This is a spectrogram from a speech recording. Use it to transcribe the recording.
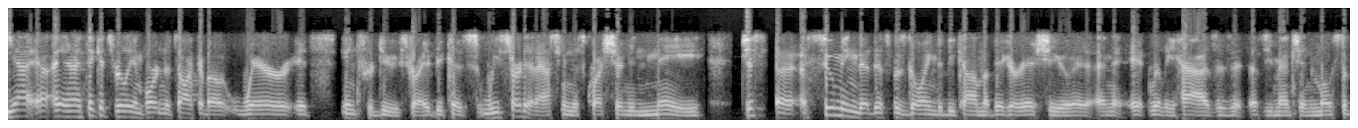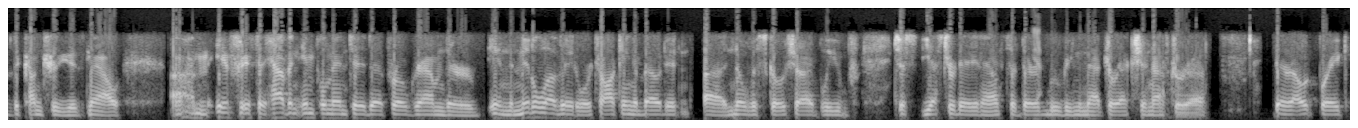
Yeah, and I think it's really important to talk about where it's introduced, right? Because we started asking this question in May, just uh, assuming that this was going to become a bigger issue, and it really has. As, it, as you mentioned, most of the country is now um, if if they haven't implemented a program, they're in the middle of it or talking about it. Uh, Nova Scotia, I believe, just yesterday announced that they're moving in that direction after uh, their outbreak.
